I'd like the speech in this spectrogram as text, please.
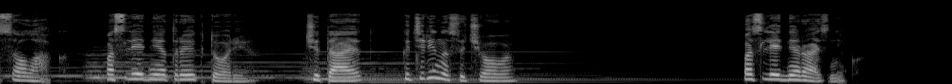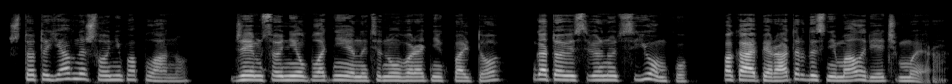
Салак. Последняя траектория. Читает Катерина Сычева. Последний разник. Что-то явно шло не по плану. Джеймс О'Нил плотнее натянул воротник пальто, готовясь свернуть съемку, пока оператор доснимал речь мэра.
